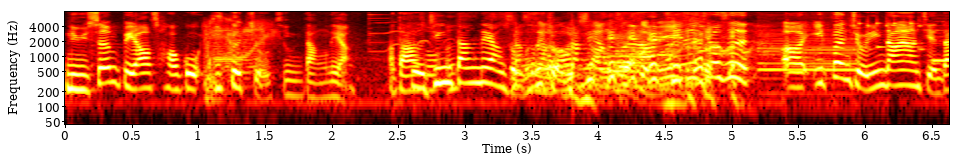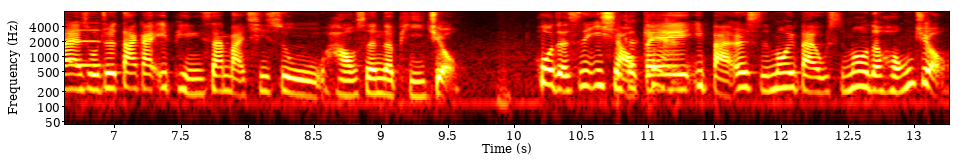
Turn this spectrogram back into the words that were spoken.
女生不要超过一个酒精当量。啊酒精当量什么是酒精当量？其实就是呃一份酒精当量，简单来说就是大概一瓶三百七十五毫升的啤酒，或者是一小杯一百二十 ml、一百五十 ml 的红酒。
